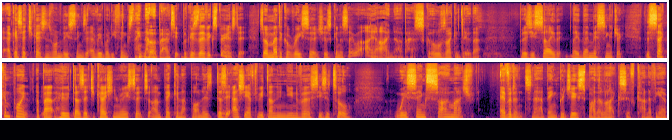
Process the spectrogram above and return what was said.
I guess education is one of these things that everybody thinks they know about it because they've experienced it. So a medical researcher is going to say, well, I know, I know about schools, I can do that. But as you say, they're missing a trick. The second point about who does education research that I'm picking up on is does it actually have to be done in universities at all? We're seeing so much evidence now being produced by the likes of kind of you know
